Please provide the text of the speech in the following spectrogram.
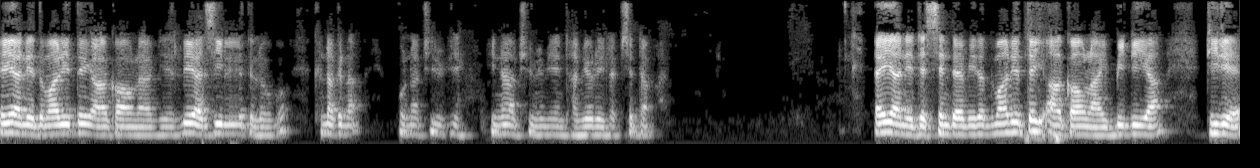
အဲ့ရနေတမာရီတိတ်အားကောင်းလာပြီလျှက်စီးလေးတလို့ပေါ့ခဏခဏခုနဖြစ်ဖြစ်ဒီနာဖြစ်ဖြစ်ဒါမျိုးတွေလည်းဖြစ်တတ်ပါအဲ့ရနေတစင်တယ်ပြီးတော့တမာရီတိတ်အားကောင်းလာပြီပီတိကဒီတဲ့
